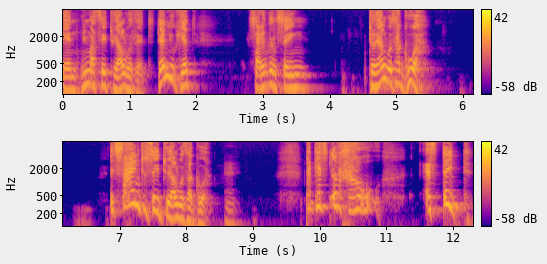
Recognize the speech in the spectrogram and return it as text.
and we must say to hell with it. Then you get South Africans saying, to hell with AGOA. It's fine to say to hell with AGOA. Mm. But that's not how a state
